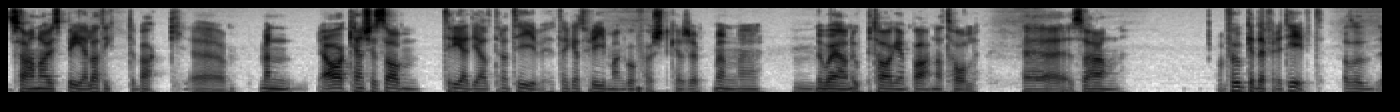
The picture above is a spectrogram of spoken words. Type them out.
så han har ju spelat ytterback. Eh, men ja, kanske som tredje alternativ. Jag tänker att Friman går först kanske. Men eh, mm. nu var han upptagen på annat håll. Eh, så han funkar definitivt. Alltså,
